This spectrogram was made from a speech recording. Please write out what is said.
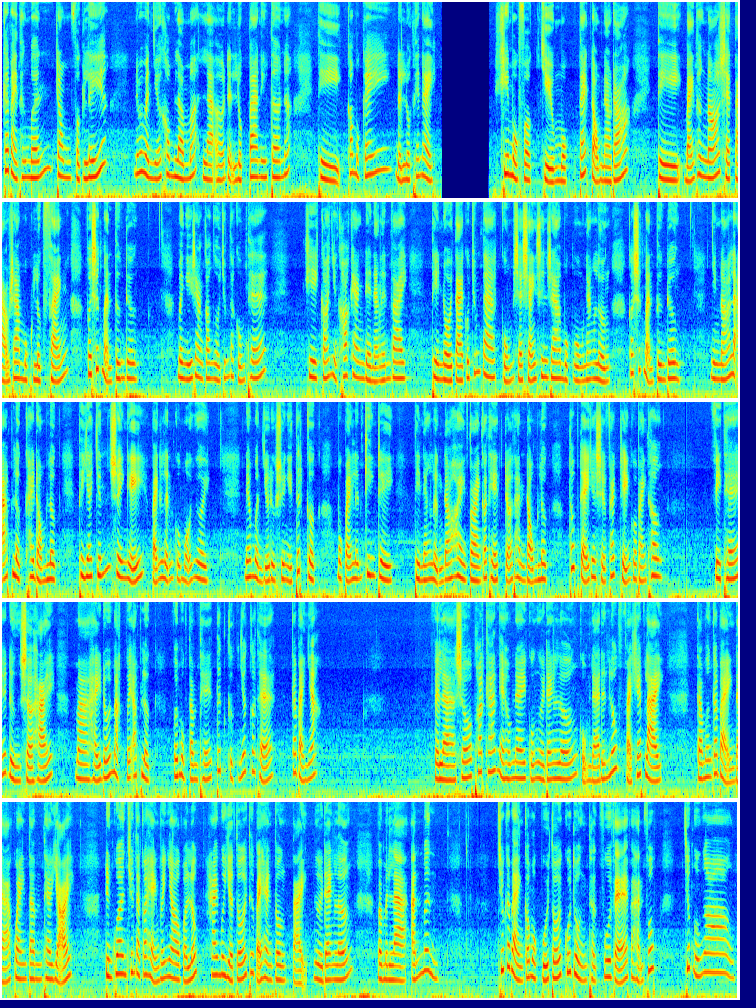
Các bạn thân mến trong vật lý nếu mà mình nhớ không lầm á, là ở định luật 3 Newton á, thì có một cái định luật thế này. Khi một vật chịu một tác động nào đó thì bản thân nó sẽ tạo ra một lực phản với sức mạnh tương đương. Mình nghĩ rằng con người chúng ta cũng thế. Khi có những khó khăn đè nặng lên vai, thì nội tại của chúng ta cũng sẽ sản sinh ra một nguồn năng lượng có sức mạnh tương đương. Nhưng nó là áp lực hay động lực thì do chính suy nghĩ, bản lĩnh của mỗi người. Nếu mình giữ được suy nghĩ tích cực, một bản lĩnh kiên trì, thì năng lượng đó hoàn toàn có thể trở thành động lực thúc đẩy cho sự phát triển của bản thân vì thế đừng sợ hãi, mà hãy đối mặt với áp lực, với một tâm thế tích cực nhất có thể. Các bạn nhé. Vậy là số podcast ngày hôm nay của người đang lớn cũng đã đến lúc phải khép lại. Cảm ơn các bạn đã quan tâm, theo dõi. Đừng quên chúng ta có hẹn với nhau vào lúc 20 giờ tối thứ bảy hàng tuần tại người đang lớn. Và mình là ánh minh. Chúc các bạn có một buổi tối cuối tuần thật vui vẻ và hạnh phúc chúc ngủ ngon.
